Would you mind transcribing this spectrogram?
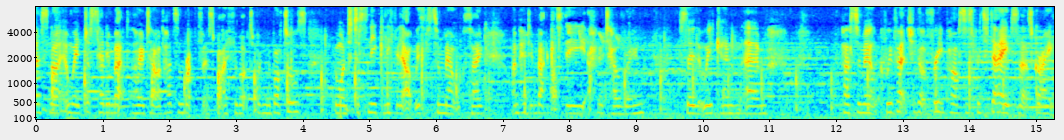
First night and we're just heading back to the hotel. I've had some breakfast but I forgot to bring the bottles. I wanted to sneakily fill it up with some milk so I'm heading back to the hotel room so that we can um, have some milk. We've actually got free passes for today so that's great.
